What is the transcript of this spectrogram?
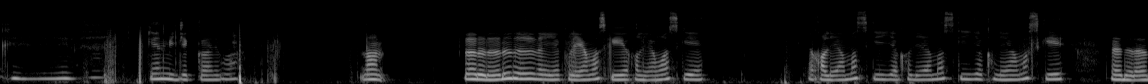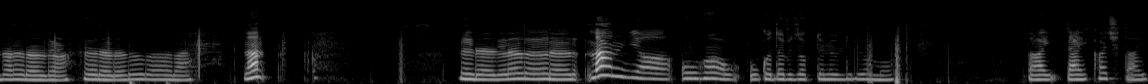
Granny. Gelmeyecek galiba. Lan Yakalayamaz ki, yakalayamaz ki. Yakalayamaz ki, yakalayamaz ki, yakalayamaz ki. Lan. Lan ya. Oha o kadar uzaktan öldürüyor mu? Day, day kaç day,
